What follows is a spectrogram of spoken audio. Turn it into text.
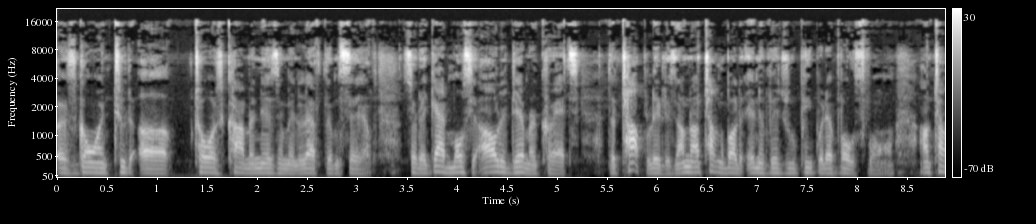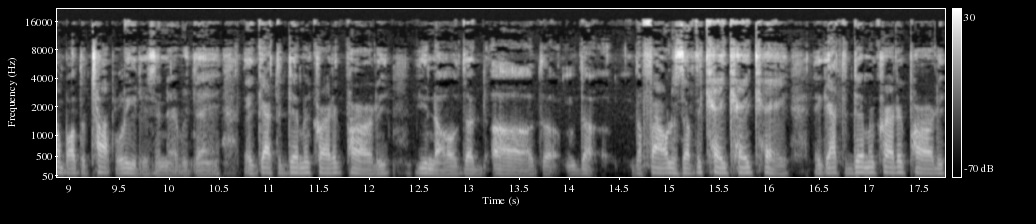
is going to the, uh, towards communism and left themselves. So they got mostly all the Democrats, the top leaders. I'm not talking about the individual people that votes for them. I'm talking about the top leaders and everything. They got the Democratic Party, you know, the uh, the the the founders of the KKK. They got the Democratic Party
